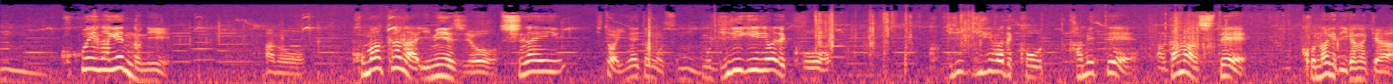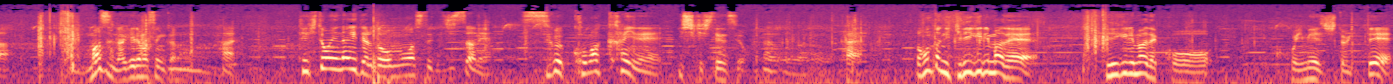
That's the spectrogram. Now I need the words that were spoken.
うん。ここに投げるのにあの細かなイメージをしない人はいないと思うんです。よ、うん。もうギリギリまでこうギリギリまでこう溜めてあ我慢してこう投げていかなきゃマジで投げれませんから、はい。適当に投げてると思わせてて実はねすごい細かいね意識してるんですよ。なるほどなるほはい。本当にギリギリまでギリギリまでこうここイメージしておいて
